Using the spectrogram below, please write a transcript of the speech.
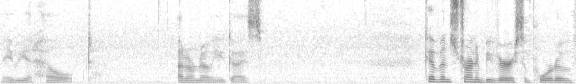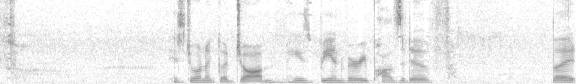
Maybe it helped. I don't know, you guys. Kevin's trying to be very supportive. He's doing a good job. He's being very positive. But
